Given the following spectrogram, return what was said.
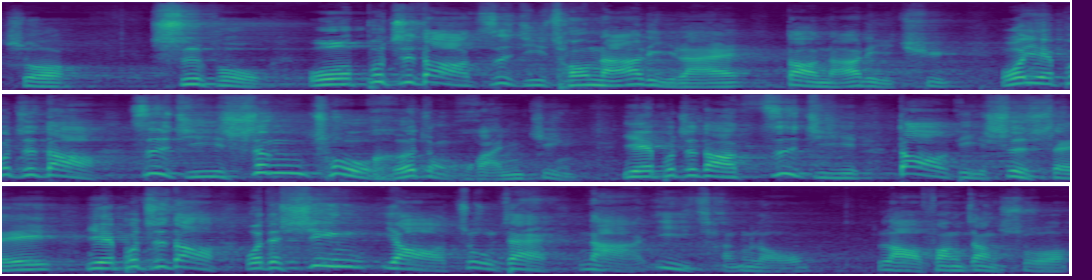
说：“师傅，我不知道自己从哪里来到哪里去，我也不知道自己身处何种环境，也不知道自己到底是谁，也不知道我的心要住在哪一层楼。”老方丈说：“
